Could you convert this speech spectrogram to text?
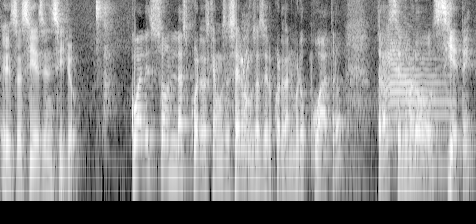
Es así de sencillo. ¿Cuáles son las cuerdas que vamos a hacer? Vamos a hacer cuerda número 4, traste número 7,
